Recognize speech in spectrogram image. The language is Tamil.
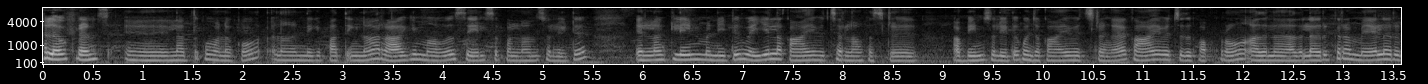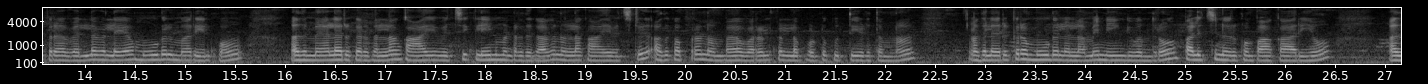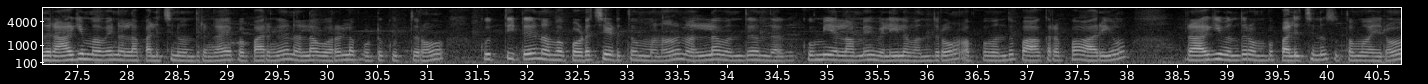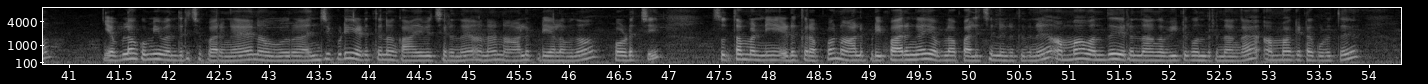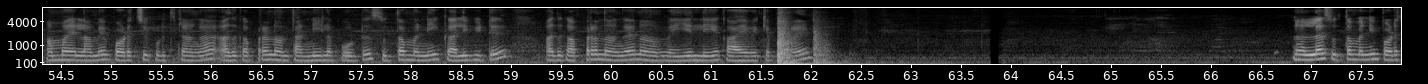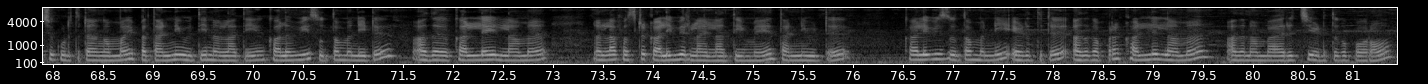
ஹலோ ஃப்ரெண்ட்ஸ் எல்லாத்துக்கும் வணக்கம். நான் இன்றைக்கி பார்த்தீங்கன்னா ராகி மாவு சேல்ஸ் பண்ணலான்னு சொல்லிவிட்டு எல்லாம் க்ளீன் பண்ணிவிட்டு வெயிலில் காய வச்சிடலாம் ஃபஸ்ட்டு அப்படின்னு சொல்லிட்டு கொஞ்சம் காய வச்சிட்டேங்க. காய வச்சதுக்கப்புறம் அதில் அதில் இருக்கிற மேலே இருக்கிற வெள்ளை வெள்ளையாக மூடல் மாதிரி இருக்கும். அது மேலே இருக்கிறதெல்லாம் காய வச்சு க்ளீன் பண்ணுறதுக்காக நல்லா காய வச்சுட்டு அதுக்கப்புறம் நம்ம உரல்களில் போட்டு குத்தி எடுத்தோம்னா அதில் இருக்கிற மூடல் எல்லாமே நீங்கி வந்துடும் பளிச்சுன்னு இருக்கும் பார்க்க அறியும் அது ராகி மாவே நல்லா பளிச்சுன்னு வந்துடுங்க இப்போ பாருங்கள் நல்லா உரலில் போட்டு குத்துறோம். குத்திட்டு நம்ம புடச்சி எடுத்தோம்னா நல்லா வந்து அந்த கும்மி எல்லாமே வெளியில் வந்துடும் அப்போ வந்து பார்க்குறப்ப ஆரியும் ராகி வந்து ரொம்ப பளிச்சுன்னு சுத்தமாயிரும். எவ்வளோ கும்மி வந்துருச்சு பாருங்கள் நான் ஒரு அஞ்சு பிடி எடுத்து நான் காய வச்சுருந்தேன். ஆனால் நாலு பிடி அளவு தான் புடச்சி சுத்தம் பண்ணி எடுக்கிறப்போ நாலு பிடி. பாருங்கள் எவ்வளோ பளிச்சுன்னு இருக்குதுன்னு. அம்மா வந்து இருந்தாங்க வீட்டுக்கு வந்திருந்தாங்க. அம்மா கிட்ட கொடுத்து அம்மா எல்லாமே புடச்சி கொடுத்துட்டாங்க. அதுக்கப்புறம் நான் தண்ணியில் போட்டு சுத்தம் பண்ணி கழுவிட்டு அதுக்கப்புறம் தாங்க நான் வெயில்லையே காய வைக்க போகிறேன் நல்லா சுத்தம் பண்ணி புடச்சி கொடுத்துட்டாங்க அம்மா. இப்போ தண்ணி ஊற்றி நல்லாத்தையும் கழுவி சுத்தம் பண்ணிவிட்டு அது கல்லே இல்லாமல் நல்லா ஃபஸ்ட்டு கழுவிடலாம் எல்லாத்தையுமே தண்ணி விட்டு. கழுவி சுத்தம் பண்ணி எடுத்துகிட்டு அதுக்கப்புறம் கல் இல்லாமல் அதை நம்ம அரித்து எடுத்துக்க போகிறோம்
